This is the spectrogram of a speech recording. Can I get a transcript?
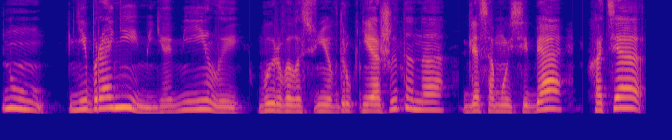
Ну, не брони меня, милый!» Вырвалась у нее вдруг неожиданно для самой себя, хотя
